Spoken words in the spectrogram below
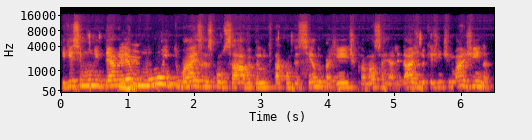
E que esse mundo interno uhum. ele é uhum. muito mais responsável pelo que está acontecendo com a gente, com a nossa realidade, do que a gente imagina.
